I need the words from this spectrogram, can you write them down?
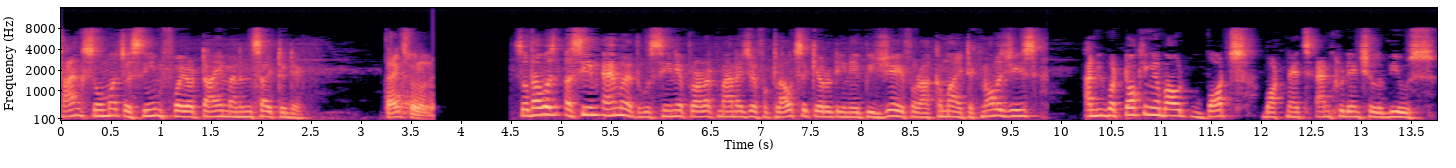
Thanks so much, Asim, for your time and insight today. Thanks, Varun. So that was Asim Ahmed, who's Senior Product Manager for Cloud Security in APJ for Akamai Technologies. And we were talking about bots, botnets, and credential abuse,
